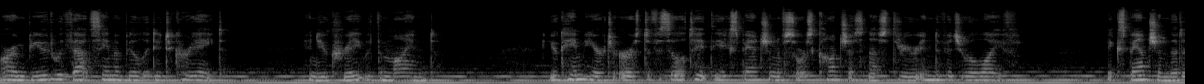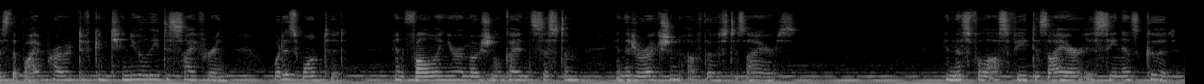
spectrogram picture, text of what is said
are imbued with that same ability to create, and you create with the mind. You came here to Earth to facilitate the expansion of Source consciousness through your individual life. Expansion that is the byproduct of continually deciphering what is wanted and following your emotional guidance system in the direction of those desires. In this philosophy, desire is seen as good.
